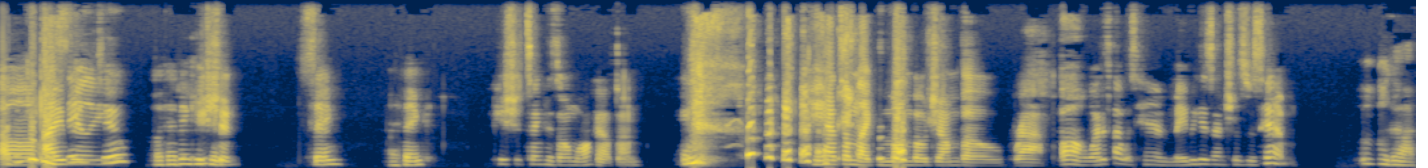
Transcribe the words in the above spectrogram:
I think he can I sing really, too. Like I think he, he can should, sing. I think. he should sing his own walkout then. He had some like mumbo jumbo rap. Oh, what if that was him? Maybe his entrance was him. Oh my god.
